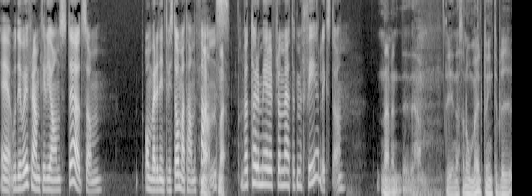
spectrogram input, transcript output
Eh, och det var ju fram till Jans död som omvärlden inte visste om att han fanns. nej. Vad tar du med dig från mötet med Felix då? Nej, men det, det är nästan omöjligt att inte bli,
